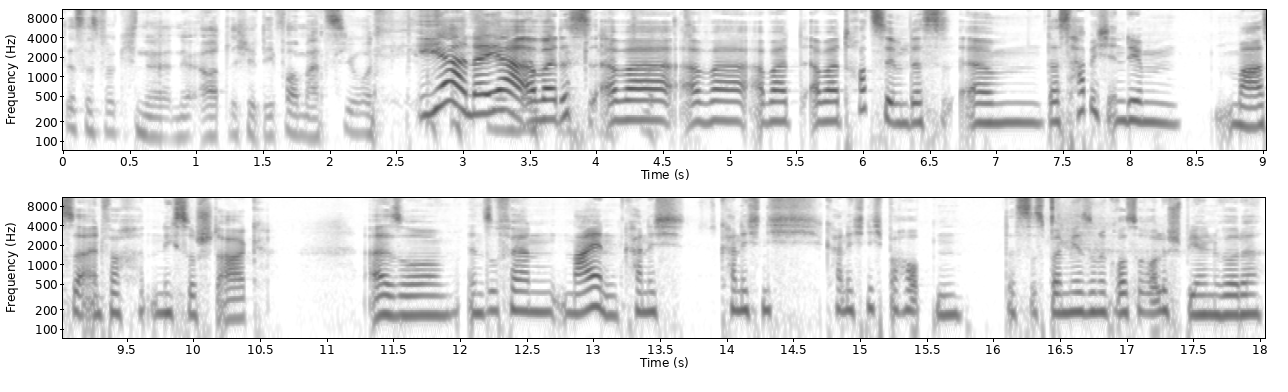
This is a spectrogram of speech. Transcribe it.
das ist wirklich eine, eine örtliche Deformation. Ja, naja, aber das, aber, aber, aber, aber trotzdem, das, ähm, das habe ich in dem Maße einfach nicht so stark. Also insofern, nein, kann ich kann ich nicht, kann ich nicht behaupten, dass das bei mir so eine große Rolle spielen würde.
